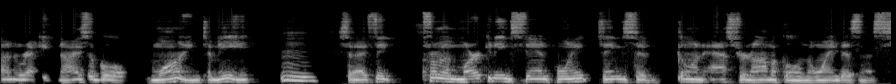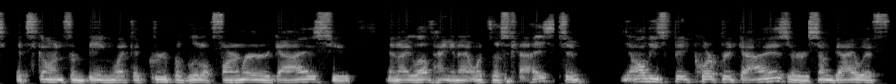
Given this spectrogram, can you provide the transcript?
unrecognizable wine to me. Mm. So I think from a marketing standpoint, things have gone astronomical in the wine business. It's gone from being like a group of little farmer guys who, and I love hanging out with those guys, to all these big corporate guys or some guy with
